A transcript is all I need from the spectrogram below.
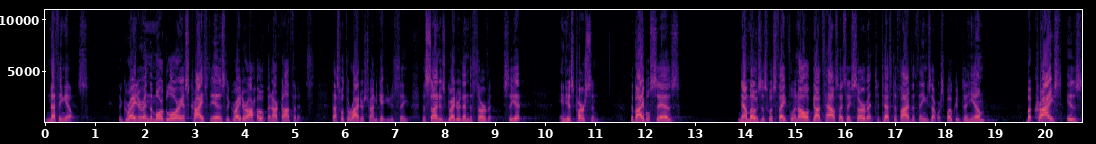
nothing else. The greater and the more glorious Christ is, the greater our hope and our confidence. That's what the writer is trying to get you to see. The Son is greater than the servant. See it? In his person. The Bible says, Now Moses was faithful in all of God's house as a servant to testify of the things that were spoken to him. But Christ is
